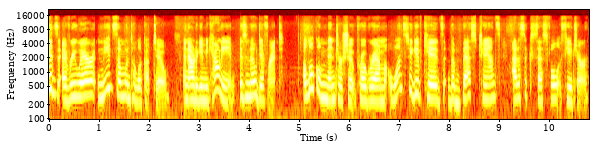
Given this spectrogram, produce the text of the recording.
Kids everywhere need someone to look up to, and Outagamie County is no different. A local mentorship program wants to give kids the best chance at a successful future.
